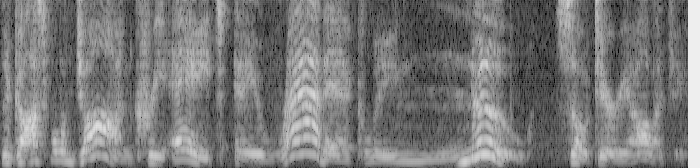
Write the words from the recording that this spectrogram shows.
The Gospel of John creates a radically new soteriology,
